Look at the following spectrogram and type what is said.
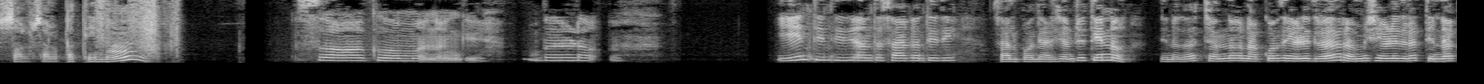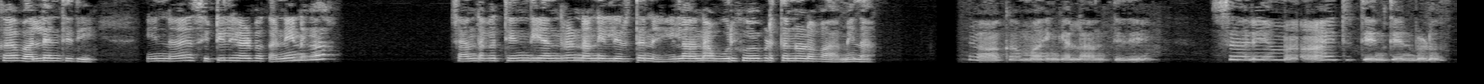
ಸ್ವಲ್ಪ ಸ್ವಲ್ಪ ತಿನ್ನ. ಸಾಕು ಅಮ್ಮ ನಂಗೆ. ಬೇಡ. ಏನ್ ತಿಂತಿದ್ಯಾ ಅಂತ ಸಾಕಂತಿದ್ದಿ ಸ್ವಲ್ಪ ಒಂದ್ ಎರಡು ಚಮಚ ತಿನ್ನು. ನಿನಗ ಚಂದಾಗ ನಕ್ಕೊಂತ ಹೇಳಿದ್ರ, ರಮೇಶ್ ಹೇಳಿದ್ರ, ತಿನ್ನಕ ಬಲ್ಲೆ ಅಂತಿದಿ. ಇನ್ನ ಸಿಟಿಲಿ ಹೇಳ್ಬೇಕಾ ನಿನಗ? ಚಂದಾಗ ತಿಂದಿ ಅಂದ್ರೆ ನಾನು ಇಲ್ಲಿ ಇರ್ತೇನೆ. ಇಲ್ಲ ನಾ ಊರಿಗೆ ಹೋಗ್ಬಿಡ್ತೇನೆ ನೋಡವ್ವ ಮೀನಾ ಯಾಕಮ್ಮ ಹಿಂಗೆಲ್ಲ ಅಂತಿದ್ದಿ ಸರಿ ಅಮ್ಮ, ಆಯ್ತು, ತಿಂತೀನಿ ಬಿಡು.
